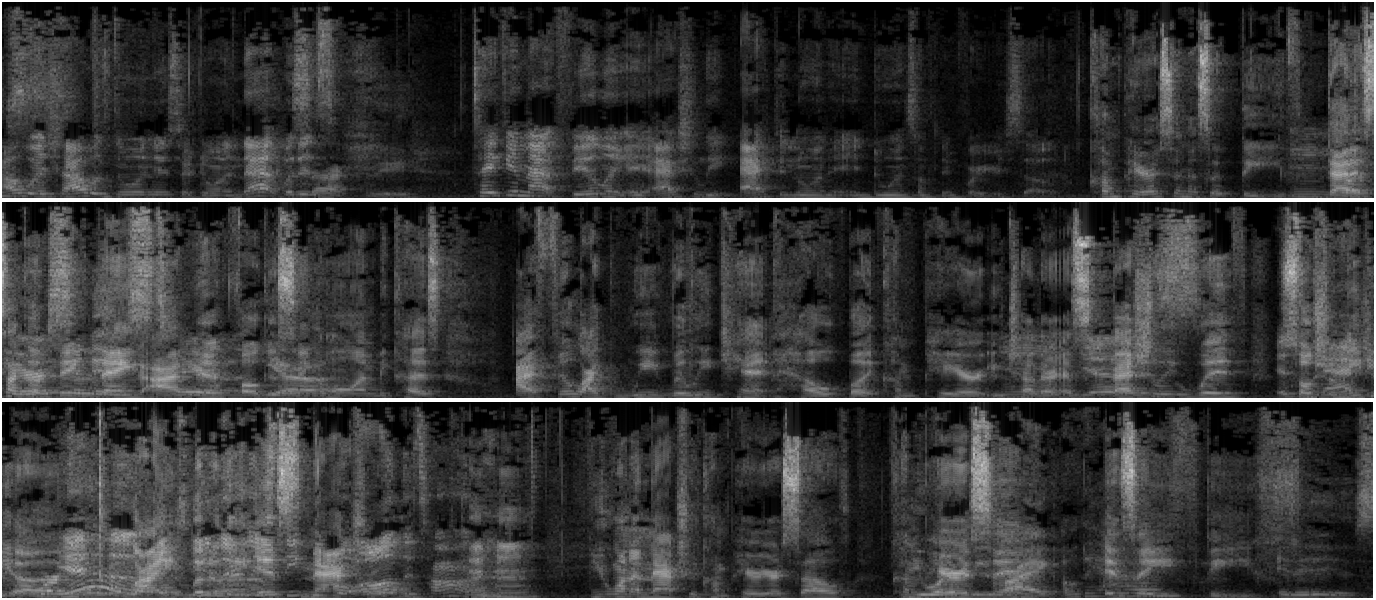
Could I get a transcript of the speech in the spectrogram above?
I wish I was doing this or doing that. But exactly. it's taking that feeling and actually acting on it and doing something for yourself. Comparison is a thief. Mm. That is like a Comparison big thing is- I've yeah, been focusing yeah. on because I feel like we really can't help but compare each other, Mm, yes. especially with It's social natural. media. Yeah, Like literally, literally it's natural all the time. Mhm. You want to naturally compare yourself. You wanna be Comparison like, oh, they is a thief. It is.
